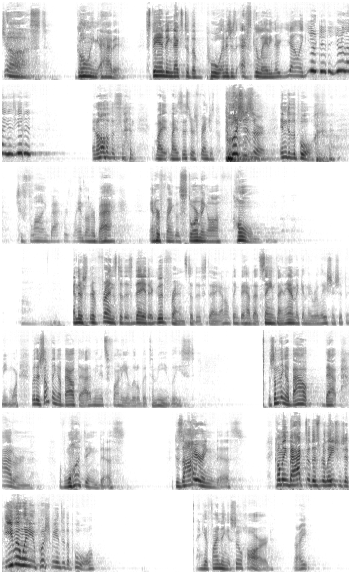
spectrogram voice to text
Just going at it standing next to the pool and it's just escalating. They're yelling, You did it, you're like this, you did it. And all of a sudden, my, my sister's friend just pushes her into the pool. She's flying backwards, lands on her back, and her friend goes storming off home. Um, and they're, they're friends to this day. They're good friends to this day. I don't think they have that same dynamic in their relationship anymore. But there's something about that. I mean, it's funny a little bit to me, at least. There's something about that pattern of wanting this desiring this, coming back to this relationship, even when you push me into the pool, and yet finding it so hard, right?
